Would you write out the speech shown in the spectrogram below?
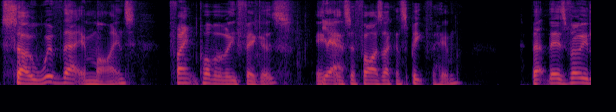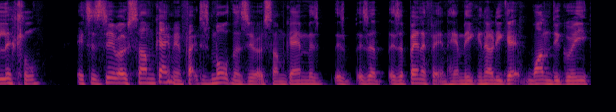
So, with that in mind, Frank probably figures, in, Yeah. insofar as I can speak for him, that there's very little. It's a zero sum game. In fact, it's more than a zero sum game. There's, there's, a, there's a benefit in him. He can only get one degree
